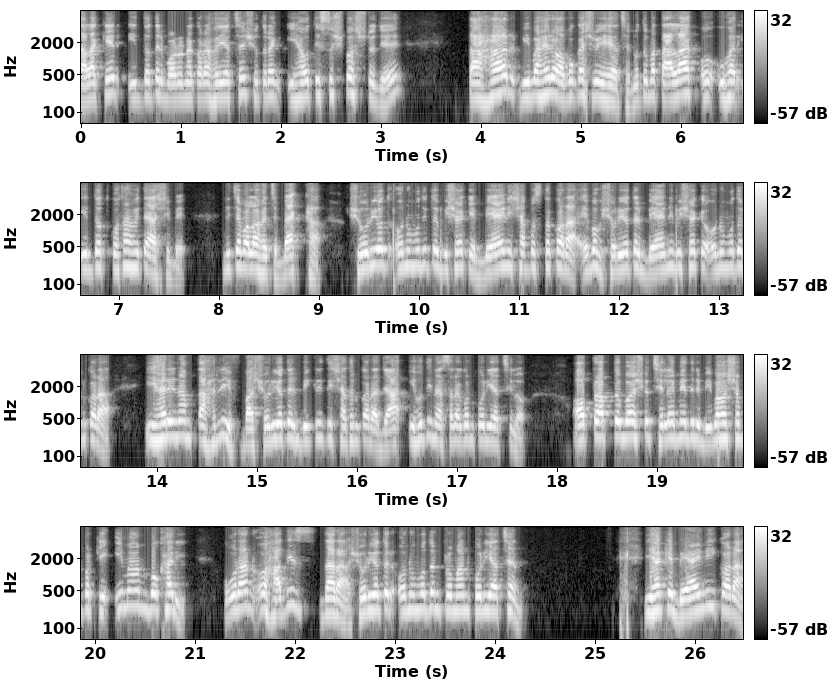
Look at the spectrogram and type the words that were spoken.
তালাকের ইদ্যতের বর্ণনা করা হয়েছে সুতরাং ইহা অতি সুস্পষ্ট যে তাহার বিবাহের অবকাশ রহিয়াছে, নতুবা তালাক ও উহার ইদ্যত কোথা হইতে আসিবে? নিচে বলা হয়েছে, ব্যাখ্যা, শরীয়ত অনুমোদিত বিষয়কে বেআইনি সাব্যস্ত করা এবং শরীয়তের বেআইনি বিষয়কে অনুমোদন করা ইহারি নাম তাহরিফ বা শরীয়তের বিকৃতি সাধন করা, যা ইহুদি নাসারাগণ করিয়াছিল। অপ্রাপ্তবয়স্ক ছেলে মেয়েদের বিবাহ সম্পর্কে ইমাম বোখারি কোরআন ও হাদিস দ্বারা শরীয়তের অনুমোদন প্রমাণ করিয়াছেন। ইহাকে বেআইনি করা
